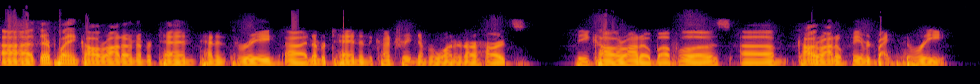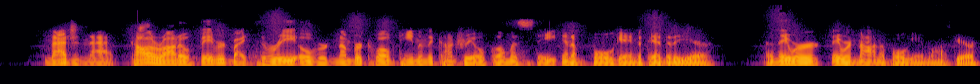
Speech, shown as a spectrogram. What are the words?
uh, they're playing Colorado, number 10, 10 and 3, uh, number 10 in the country, number 1 in our hearts. The Colorado Buffaloes. Um, Colorado favored by 3. Imagine that. Colorado favored by three over number 12 team in the country, Oklahoma State, in a bowl game at the end of the year. And they were, they were not in a bowl game last year.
